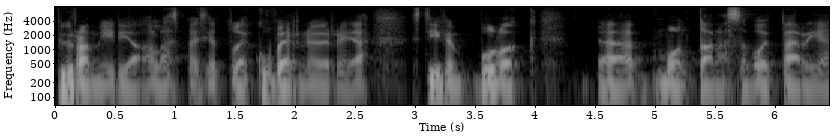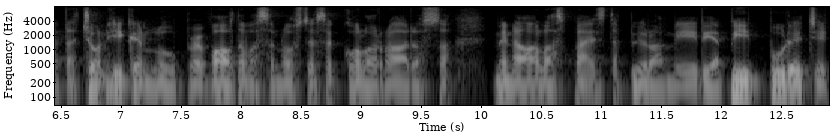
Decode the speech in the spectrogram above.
pyramidia alaspäin. Sieltä tulee kuvernöörejä, Stephen Bullock, Montanassa voi pärjätä, John Hickenlooper valtavassa nosteessa Coloradossa, mennä alaspäin sitä pyramidia, Pete Buttigieg,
